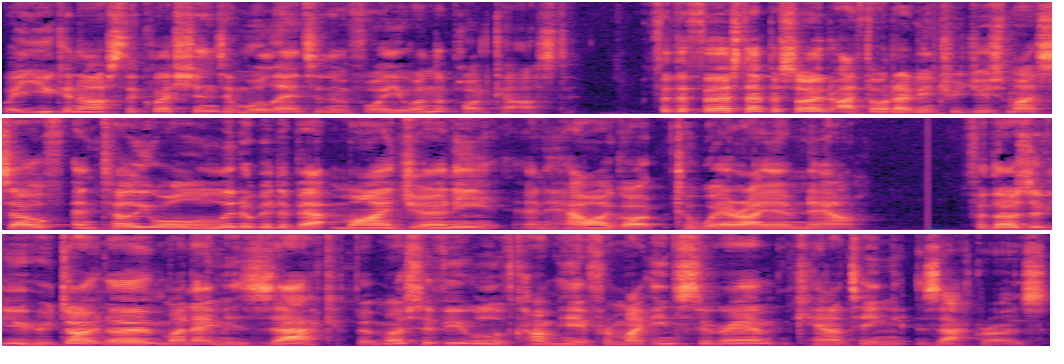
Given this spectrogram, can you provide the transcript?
where you can ask the questions and we'll answer them for you on the podcast. For the first episode, I thought I'd introduce myself and tell you all a little bit about my journey and how I got to where I am now. For those of you who don't know, my name is Zach, but most of you will have come here from my Instagram, counting Zach Rose.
